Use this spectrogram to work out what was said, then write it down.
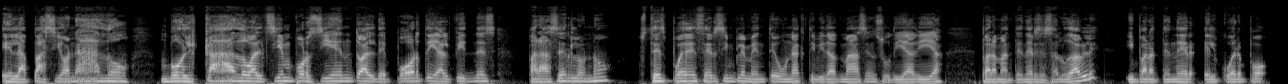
el apasionado, volcado al 100% al deporte y al fitness para hacerlo, no. Usted puede ser simplemente una actividad más en su día a día para mantenerse saludable y para tener el cuerpo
